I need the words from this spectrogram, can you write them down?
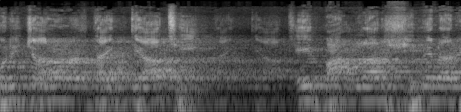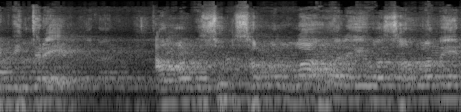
পরিচালনার দায়িত্বে আছি, এই বাংলার সীমানার ভিতরে আল্লাহ রসুল সাল্লাহ ওয়াসাল্লামের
